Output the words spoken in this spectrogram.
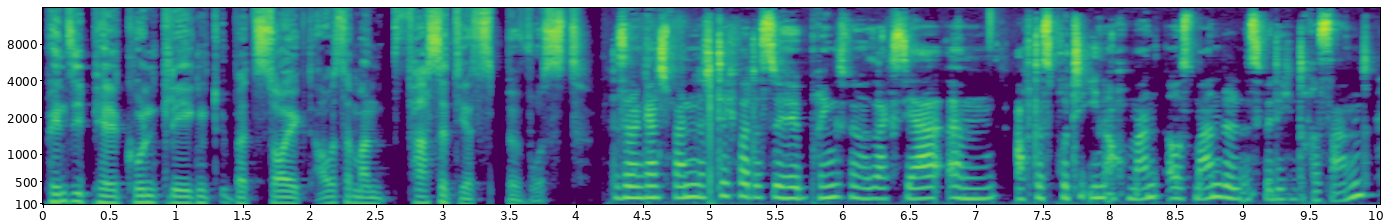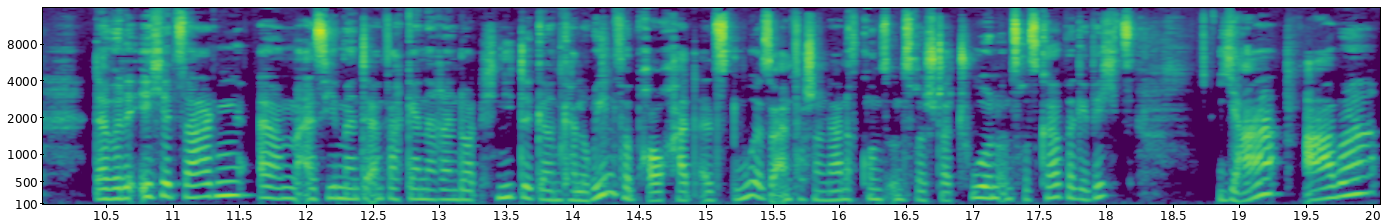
prinzipiell grundlegend überzeugt, außer man fastet jetzt bewusst. Das ist ein ganz spannendes Stichwort, das du hier bringst, wenn du sagst, ja, ähm, auch das Protein auch man aus Mandeln ist für dich interessant. Da würde ich jetzt sagen, ähm, als jemand, der einfach generell einen deutlich niedrigeren Kalorienverbrauch hat als du, also einfach schon allein aufgrund unserer Statur und unseres Körpergewichts, ja, aber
